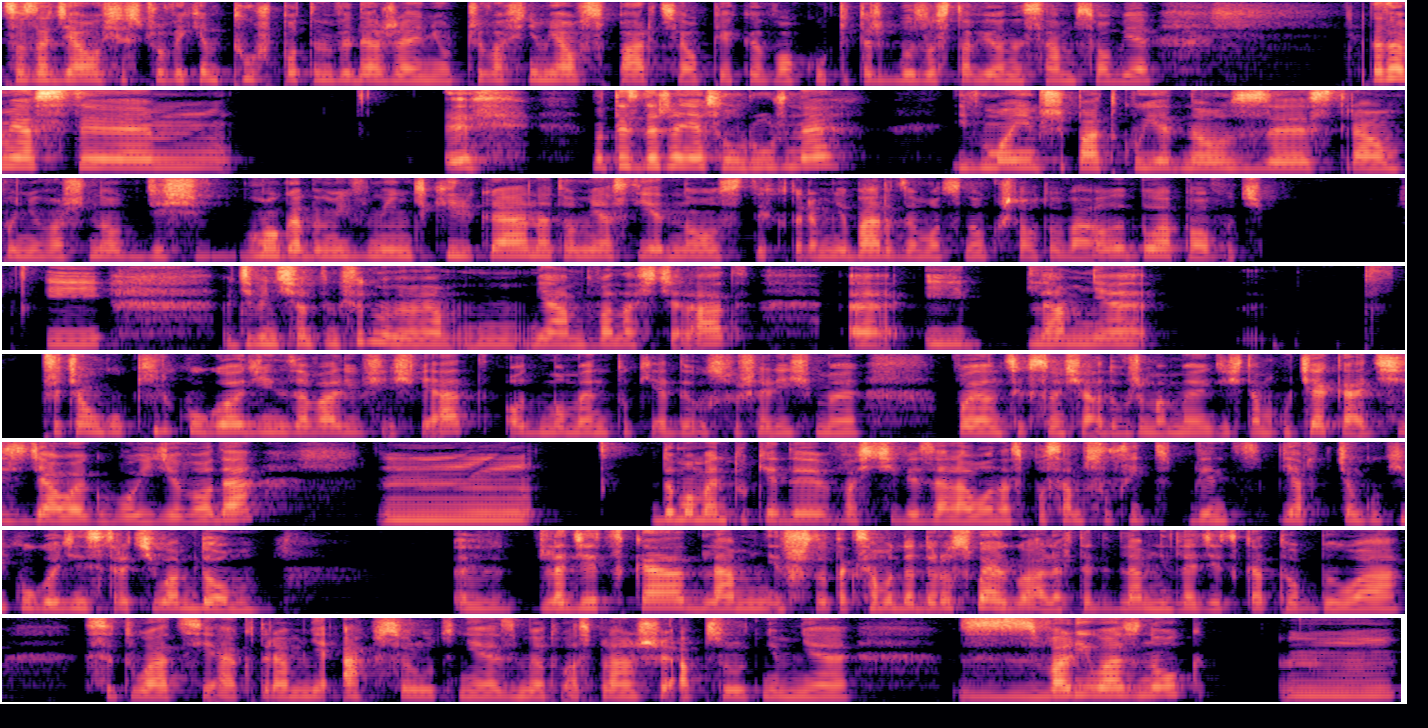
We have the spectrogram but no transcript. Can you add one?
co zadziało się z człowiekiem tuż po tym wydarzeniu, czy właśnie miał wsparcie, opiekę wokół, czy też był zostawiony sam sobie. Natomiast no te zdarzenia są różne i w moim przypadku jedną z, z traum, ponieważ no, gdzieś mogłabym ich wymienić kilka, natomiast jedną z tych, które mnie bardzo mocno ukształtowały, była powódź. I w 97 miałam, miałam 12 lat e, i dla mnie w przeciągu kilku godzin zawalił się świat od momentu, kiedy usłyszeliśmy wojących sąsiadów, że mamy gdzieś tam uciekać z działek, bo idzie woda. Mm, do momentu, kiedy właściwie zalało nas po sam sufit, więc ja w ciągu kilku godzin straciłam dom. Y, dla dziecka, dla mnie, zresztą tak samo dla dorosłego, ale wtedy dla mnie, dla dziecka to była sytuacja, która mnie absolutnie zmiotła z planszy, absolutnie mnie zwaliła z nóg mm,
